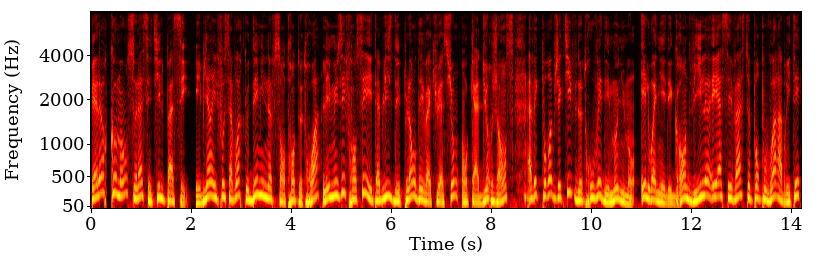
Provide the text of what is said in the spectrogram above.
Et alors comment cela s'est-il passé? Eh bien il faut savoir que dès 1933, les musées français établissent des plans d'évacuation en cas d'urgence avec pour objectif de trouver des monuments éloignés des grandes villes et assez vastes pour pouvoir abriter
